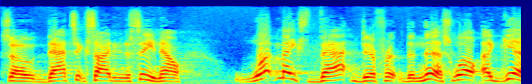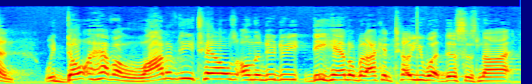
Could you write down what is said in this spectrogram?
So that's exciting to see. Now, what makes that different than this? Well, again, we don't have a lot of details on the new D handle, but I can tell you what this is not.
